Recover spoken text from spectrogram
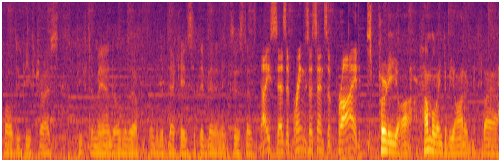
quality beef drives beef demand over the over the decades that they've been in existence. Dice says it brings a sense of pride. It's pretty uh, humbling to be honored by an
